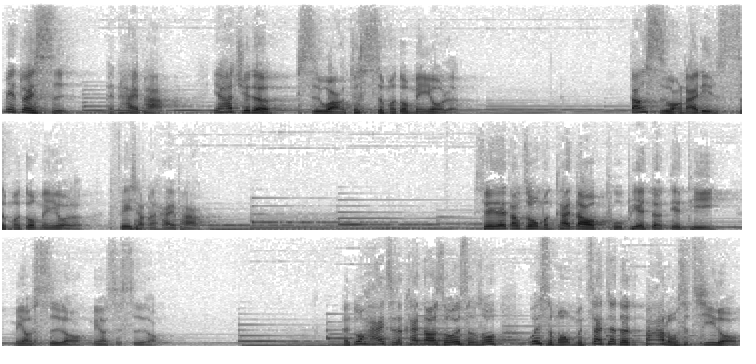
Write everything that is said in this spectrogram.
面对死很害怕，因为他觉得死亡就什么都没有了。当死亡来临，什么都没有了，非常的害怕。”所以在当中，我们看到普遍的电梯没有四楼，没有十四楼。很多孩子在看到的时候，为什么说，为什么我们站在的八楼是七楼？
